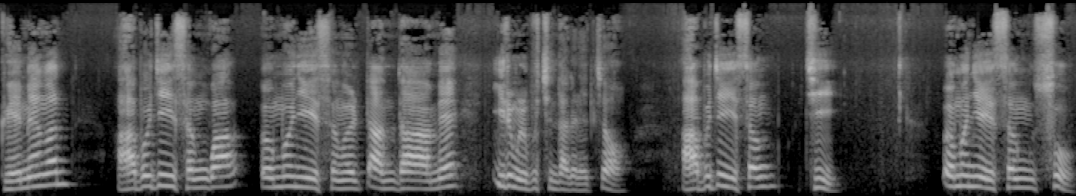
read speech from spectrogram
괴명은 아버지 성과 어머니 성을 딴 다음에 이름을 붙인다 그랬죠. 아버지 성 지, 어머니의 성수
